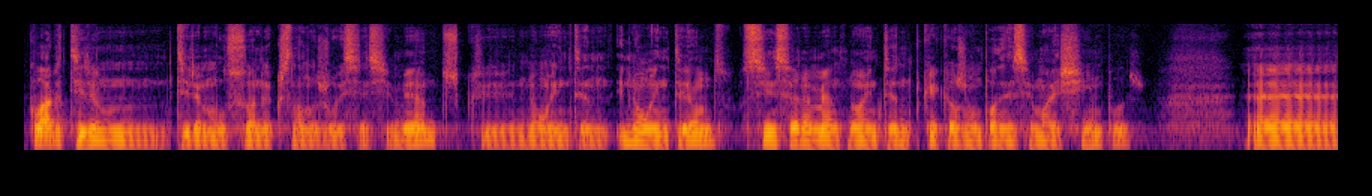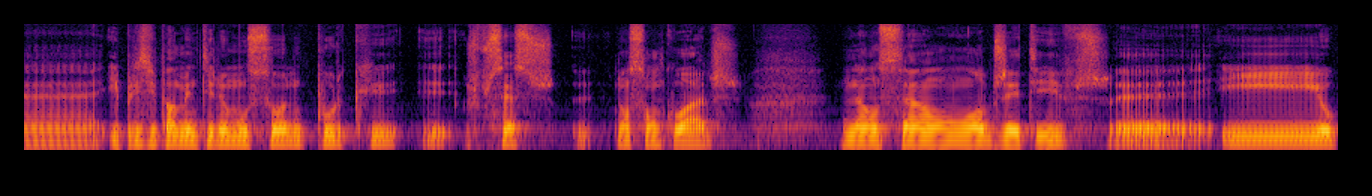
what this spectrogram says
claro, tira-me tira o sono a questão dos licenciamentos, que não entendo, não entendo, sinceramente não entendo porque é que eles não podem ser mais simples. Uh, e principalmente tira-me o sono porque uh, os processos não são claros, não são objetivos uh, e eu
